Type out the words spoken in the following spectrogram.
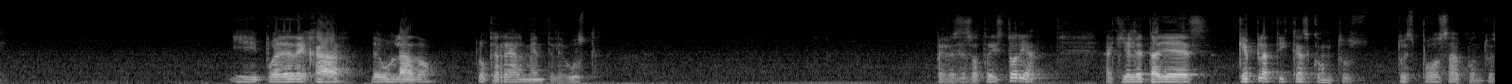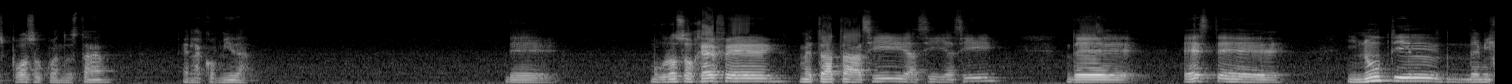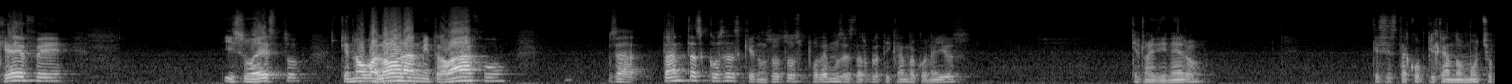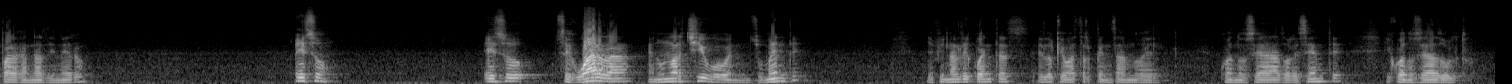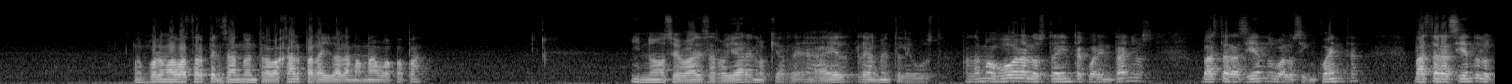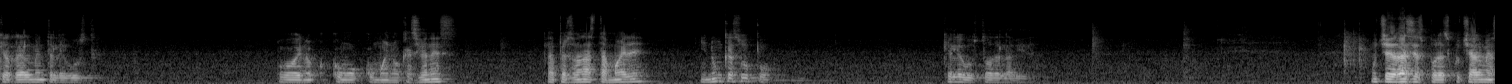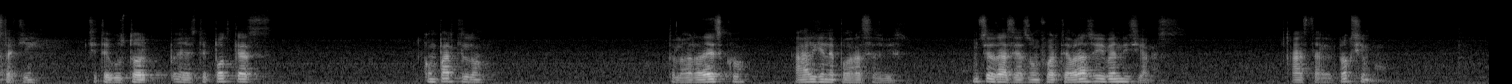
y puede dejar de un lado lo que realmente le gusta. Pero esa es otra historia. Aquí el detalle es, ¿qué platicas con tu esposa con tu esposo cuando están en la comida? De mugroso jefe, me trata así, así, así. De este inútil de mi jefe, hizo esto, que no valoran mi trabajo. O sea, tantas cosas que nosotros podemos estar platicando con ellos, que no hay dinero, que se está complicando mucho para ganar dinero. Eso, eso se guarda en un archivo en su mente y al final de cuentas es lo que va a estar pensando él cuando sea adolescente y cuando sea adulto. A lo mejor más va a estar pensando en trabajar para ayudar a mamá o a papá. Y no se va a desarrollar en lo que a él realmente le gusta. A lo mejor a los 30, 40 años va a estar haciendo, o a los 50, va a estar haciendo lo que realmente le gusta. O como, como en ocasiones la persona hasta muere y nunca supo qué le gustó de la vida. Muchas gracias por escucharme hasta aquí. Si te gustó este podcast, compártelo. Te lo agradezco. A alguien le podrá servir. Muchas gracias, un fuerte abrazo y bendiciones. Hasta el próximo.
